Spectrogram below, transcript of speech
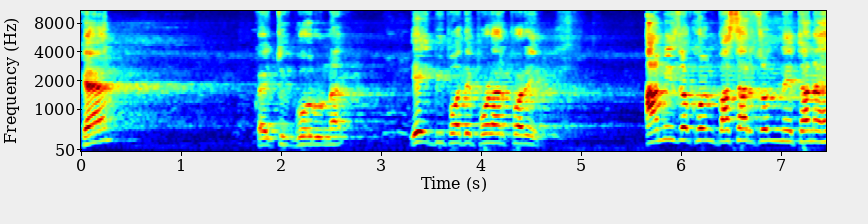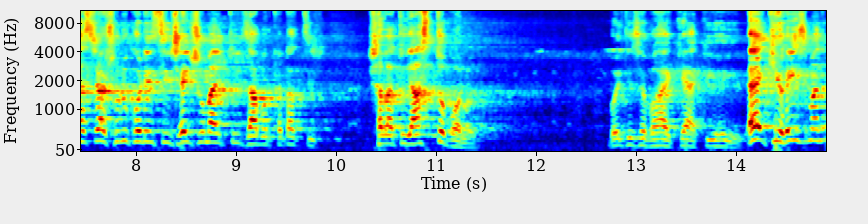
কেন? কয়, তুই গরু না। এই বিপদে পড়ার পরে আমি যখন বাঁচার জন্য টানা হেঁচড়া শুরু করেছি সেই সময় তুই জাবর কাটাচ্ছিস। শালা তুই আসতো বলো বলতেছে ভাই কে কি হইস? এই কি হইস মানে?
